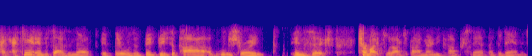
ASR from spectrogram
I, I, can't emphasize enough if there was a big piece of pie of wood destroying insects, termites would occupy 95% of the damage.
